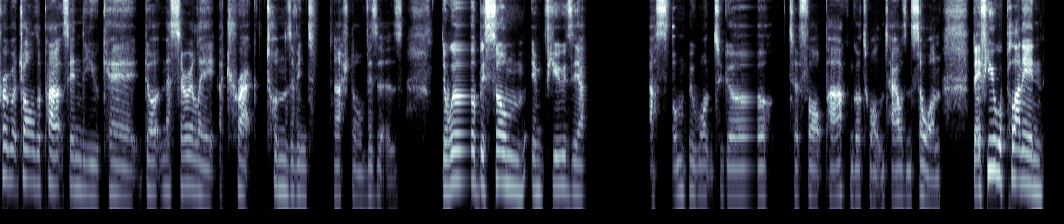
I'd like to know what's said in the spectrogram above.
pretty much all the parks in the UK don't necessarily attract tons of international visitors. There will be some enthusiasts some who want to go to Thorpe Park and go to Alton Towers and so on. But if you were planning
